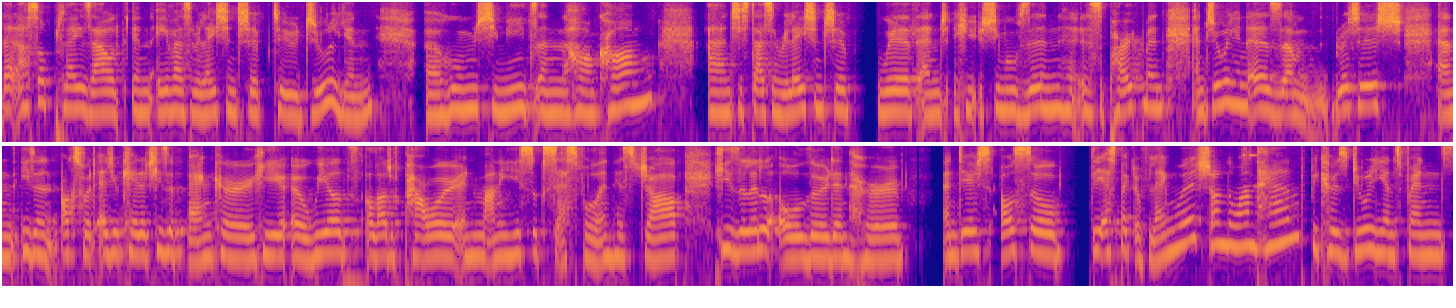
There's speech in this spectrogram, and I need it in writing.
That also plays out in Ava's relationship to Julian, uh, whom she meets in Hong Kong, and she starts a relationship with and he, she moves in his apartment. And julian is um, british and even oxford educated. He's a banker. He uh, wields a lot of power and money. He's successful in his job. He's a little older than her. And there's also the aspect of language on the one hand because julian's friends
